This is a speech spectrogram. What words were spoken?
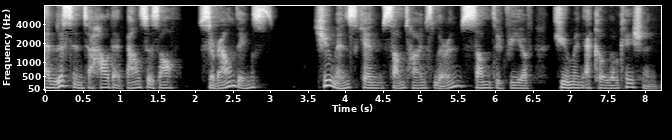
and listen to how that bounces off surroundings, humans can sometimes learn some degree of human echolocation.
